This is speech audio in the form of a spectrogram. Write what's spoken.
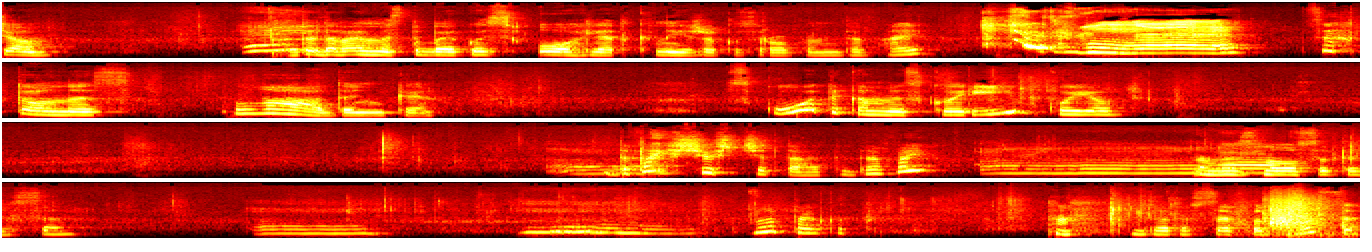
Тьом, то давай ми з тобою якийсь огляд книжок зробимо. Давай. Це хто у нас? Ладоньки. З котиками, з корівкою. Давай щось читати, давай. А не зносити все. Ну так от. Зараз все позносив.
